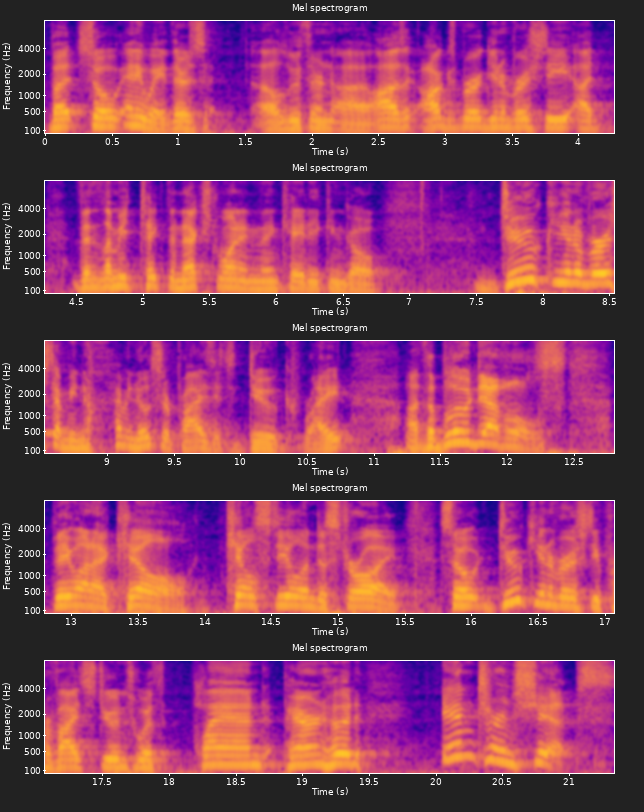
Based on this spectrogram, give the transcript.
But so anyway, there's a Lutheran uh, Augsburg University. Uh, then let me take the next one, and then Katie can go. Duke University. I mean, I mean, no surprise, it's Duke, right? Uh, the Blue Devils. They want to kill, kill, steal, and destroy. So Duke University provides students with Planned Parenthood internships.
